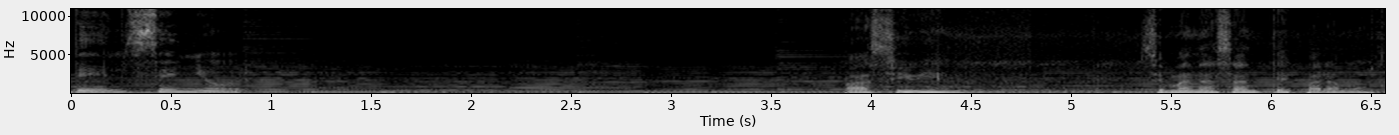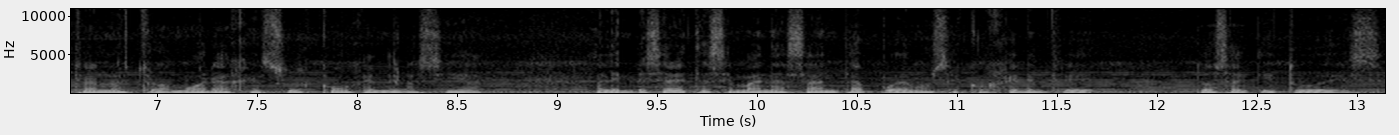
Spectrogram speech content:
del Señor. Paz y bien. Semana Santa es para mostrar nuestro amor a Jesús con generosidad. Al empezar esta Semana Santa podemos escoger entre dos actitudes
